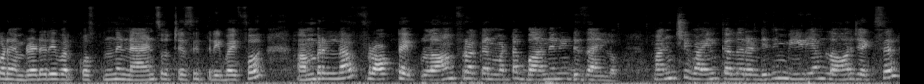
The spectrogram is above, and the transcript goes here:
కూడా ఎంబ్రాయిడరీ వర్క్ వస్తుంది. హ్యాండ్స్ వచ్చేసి three by four umbrella frock type long frock అనమాట బాందిని డిజైన్లో. మంచి వైన్ కలర్ అండి ఇది. Medium large XL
